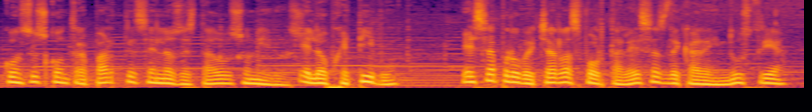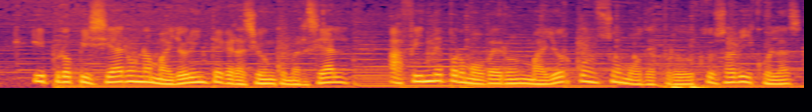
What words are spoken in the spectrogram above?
con sus contrapartes en los Estados Unidos. El objetivo es aprovechar las fortalezas de cada industria y propiciar una mayor integración comercial a fin de promover un mayor consumo de productos avícolas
